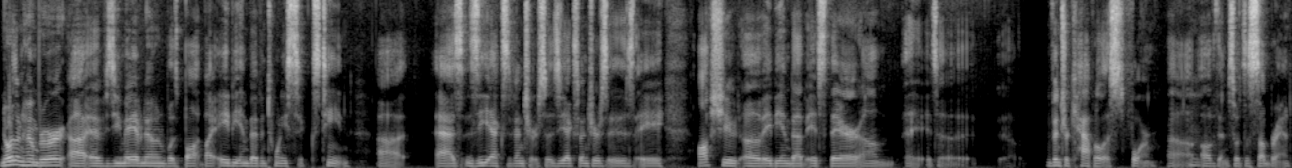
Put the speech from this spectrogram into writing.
Northern Homebrewer, uh, as you may have known, was bought by AB InBev in 2016 uh, as ZX Ventures. So ZX Ventures is a offshoot of AB InBev. It's their, um, it's a venture capitalist form uh, of them. So it's a sub brand.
